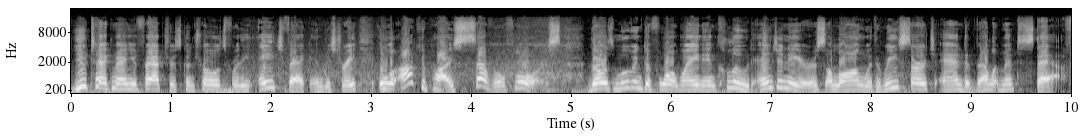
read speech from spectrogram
UTEC manufactures controls for the HVAC industry. It will occupy several floors. Those moving to Fort Wayne include engineers along with research and development staff.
